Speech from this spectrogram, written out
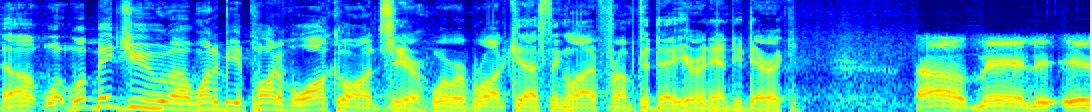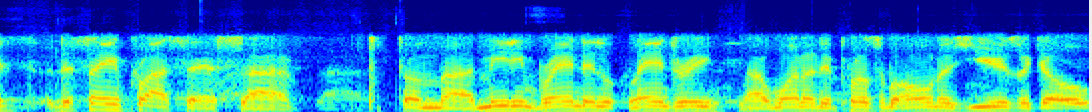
Uh, what, what, made you uh, want to be a part of Walk Ons here, where we're broadcasting live from today here in Indy, Derrick? Oh man, it's the same process. Uh, from uh, meeting Brandon Landry, uh, one of the principal owners years ago,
